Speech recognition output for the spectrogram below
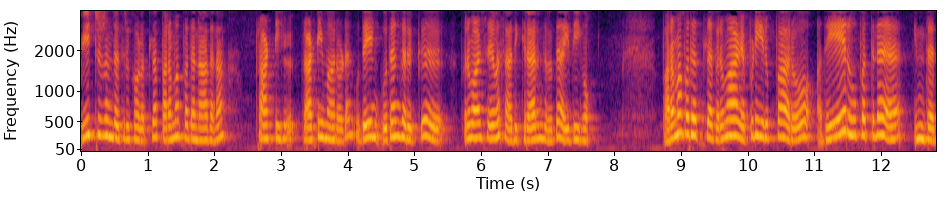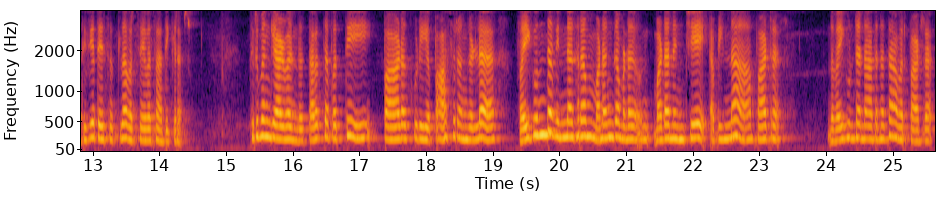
வீற்றிருந்த திருக்கோலத்தில் பரமபதநாதனா பிராட்டி பிராட்டிமாரோட உதய உதங்கருக்கு பெருமாள் சேவை சாதிக்கிறாருங்கிறது ஐதீகம். பரமபதத்தில் பெருமாள் எப்படி இருப்பாரோ அதே ரூபத்தில் இந்த திவ்ய தேசத்தில் அவர் சேவை சாதிக்கிறார். திருமங்கியாழ்வார் இந்த தலத்தை பற்றி பாடக்கூடிய பாசுரங்களில் வைகுந்த விண்ணகரம் வணங்க மட மடனெஞ்சே அப்படின்னா பாடுறார். இந்த வைகுண்டநாதனை தான் அவர் பாடுறார்.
